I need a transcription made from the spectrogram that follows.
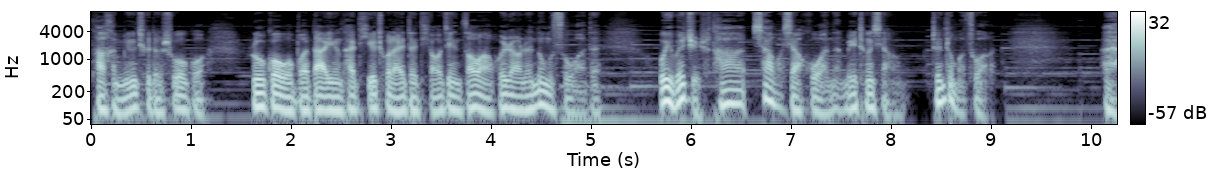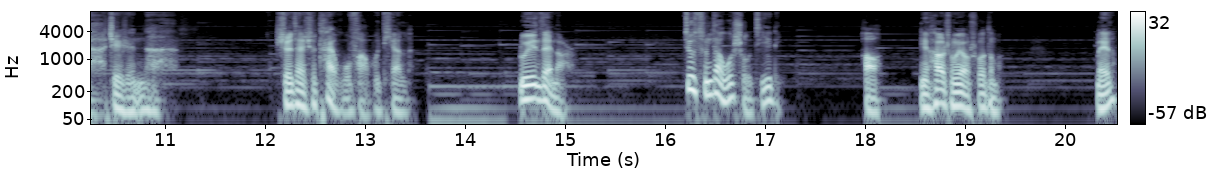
他很明确的说过，如果我不答应他提出来的条件，早晚会让人弄死我的。我以为只是他吓唬吓唬我呢，没成想真这么做了。哎呀，这人呢，实在是太无法无天了。录音在哪儿？就存在我手机里。好，你还有什么要说的吗？没了。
